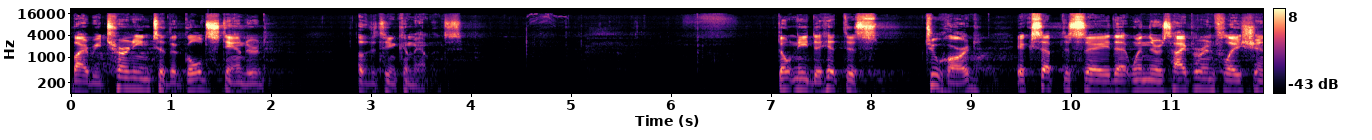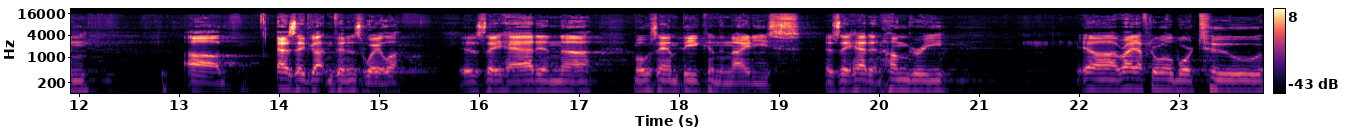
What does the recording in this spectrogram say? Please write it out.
by returning to the gold standard of the Ten Commandments. Don't need to hit this too hard, except to say that when there's hyperinflation, uh, as they've got in Venezuela, as they had in uh, Mozambique in the 90s, as they had in Hungary uh, right after World War II,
